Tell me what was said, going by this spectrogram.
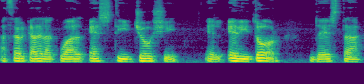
acerca de la cual S.T. Joshi, el editor de esta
